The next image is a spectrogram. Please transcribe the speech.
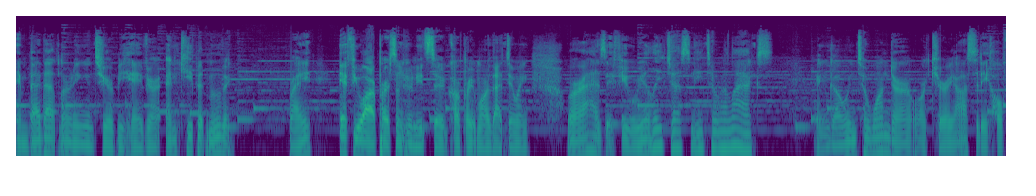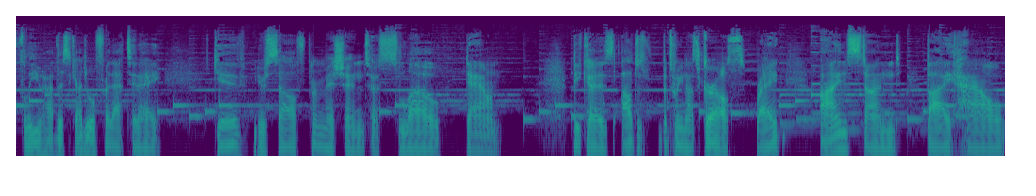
embed that learning into your behavior and keep it moving, right? If you are a person who needs to incorporate more of that doing. Whereas if you really just need to relax, and go into wonder or curiosity, hopefully you have the schedule for that today. Give yourself permission to slow down. Because I'll just, between us girls, right? I'm stunned by how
